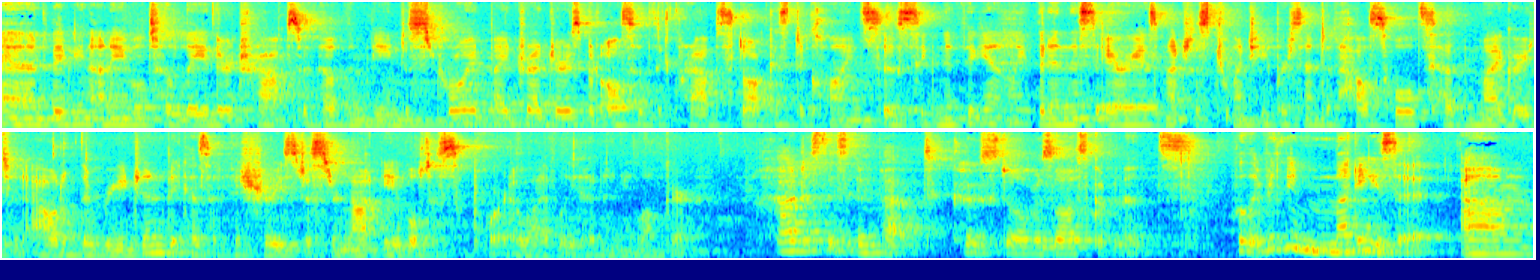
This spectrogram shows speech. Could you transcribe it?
and they've been unable to lay their traps without them being destroyed by dredgers, but also the crab stock has declined so significantly that in this area, as much as 20% of households have migrated out of the region because the fisheries just are not able to support a livelihood any longer. How does this impact coastal resource governance? Well, it really muddies it. Um,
